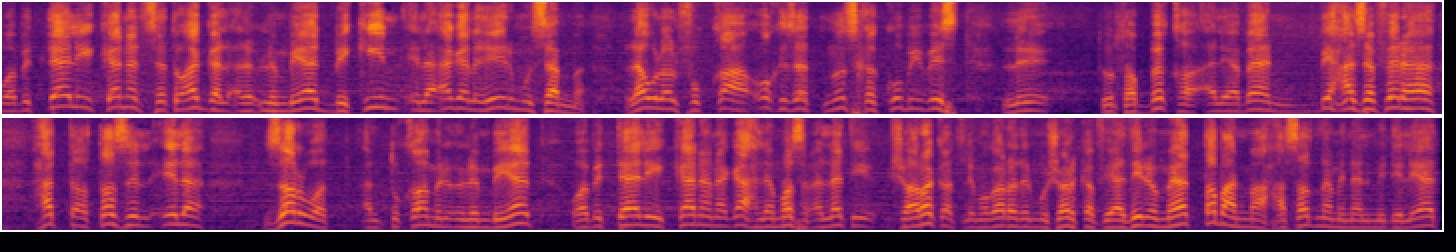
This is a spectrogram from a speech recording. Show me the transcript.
وبالتالي كانت ستؤجل الأولمبياد بكين إلى أجل غير مسمى لولا الفقاعة أخذت نسخة copy paste لتطبقها اليابان بحذافيرها حتى تصل إلى ذروة أن تقام الأولمبياد وبالتالي كان نجاح لمصر التي شاركت لمجرد المشاركة في هذه الأولمبياد. طبعا ما حصدنا من الميداليات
